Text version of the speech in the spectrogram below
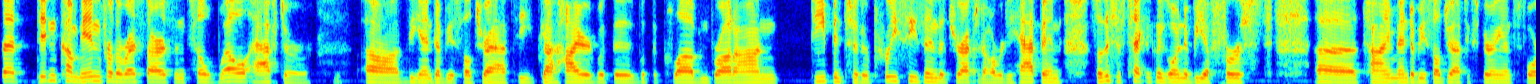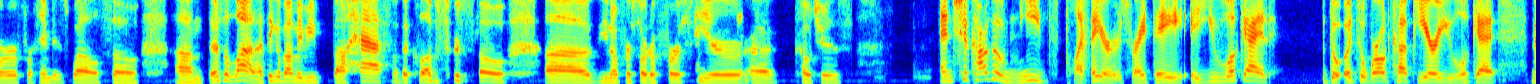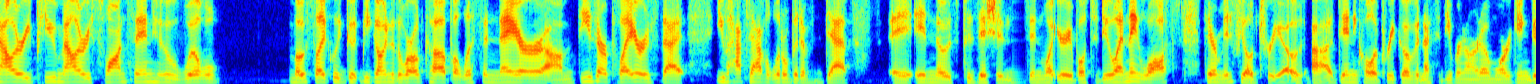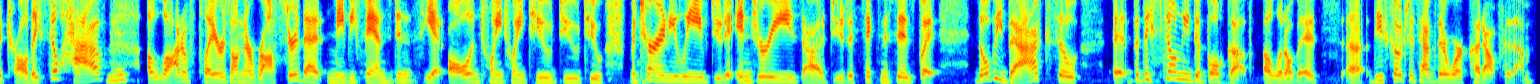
that didn't come in for the Red Stars until well after uh, the NWSL draft. He got hired with the with the club and brought on deep into their preseason. The draft had already happened, so this is technically going to be a first uh, time NWSL draft experience for for him as well. So um, there's a lot. I think about maybe about half of the clubs or so, uh, you know, for sort of first year uh, coaches. And Chicago needs players, right? They you look at the, it's a World Cup year. You look at Mallory Pugh, Mallory Swanson, who will most likely be going to the World Cup. Alyssa Naeher. Um, these are players that you have to have a little bit of depth in those positions and what you're able to do. And they lost their midfield trio, uh, Dani Colaprico, Vanessa DiBernardo, Morgan Gautrat. They still have mm-hmm. a lot of players on their roster that maybe fans didn't see at all in 2022 due to maternity leave, due to injuries, uh, due to sicknesses, but they'll be back. So, uh, but they still need to bulk up a little bit. Uh, these coaches have their work cut out for them.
